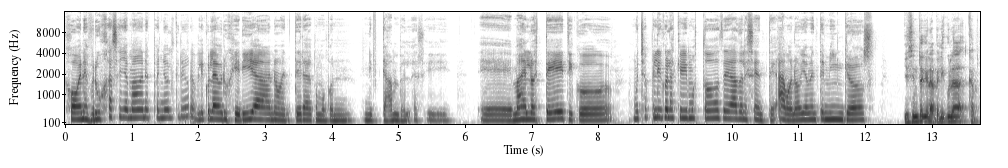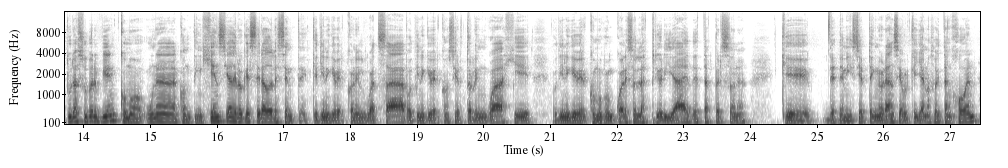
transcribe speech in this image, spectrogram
Jóvenes Brujas se llamaba en español, creo. La película de brujería noventera como con Neve Campbell, así. Eh, más en lo estético. Muchas películas que vimos todos de adolescentes. Ah, bueno, obviamente Mean Girls. Yo siento que la película captura súper bien como una contingencia de lo que es ser adolescente, que tiene que ver con el WhatsApp, o tiene que ver con cierto lenguaje, o tiene que ver como con cuáles son las prioridades de estas personas que desde mi cierta ignorancia, porque ya no soy tan joven,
